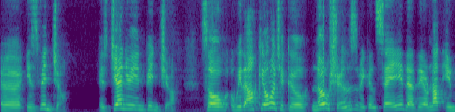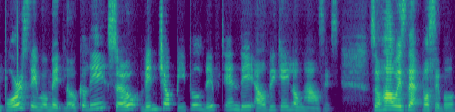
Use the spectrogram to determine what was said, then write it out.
uh, is Vinča, is genuine Vinča. So with archaeological notions, we can say that they are not imports, they were made locally. So Vinča people lived in the LBK longhouses. So how is that possible?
